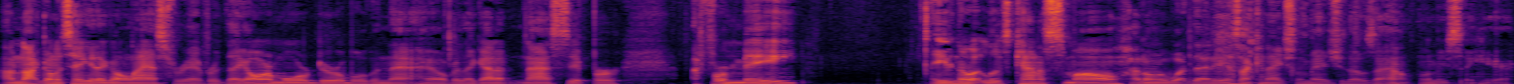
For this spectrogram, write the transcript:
I'm not going to tell you they're going to last forever. They are more durable than that, however. They got a nice zipper. For me, even though it looks kind of small, I don't know what that is. I can actually measure those out. Let me see here.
